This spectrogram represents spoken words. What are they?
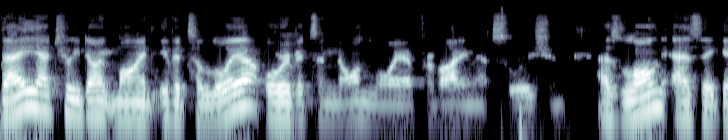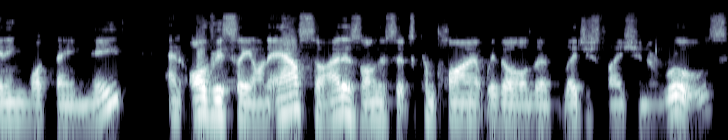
They actually don't mind if it's a lawyer or if it's a non lawyer providing that solution, as long as they're getting what they need and obviously, on our side, as long as it's compliant with all the legislation and rules,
